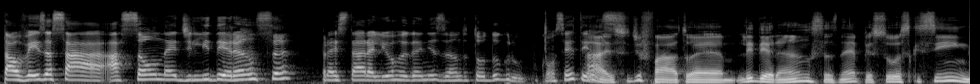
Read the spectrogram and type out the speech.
talvez, essa ação né, de liderança para estar ali organizando todo o grupo, com certeza. Ah, isso de fato é lideranças, né? Pessoas que sim,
